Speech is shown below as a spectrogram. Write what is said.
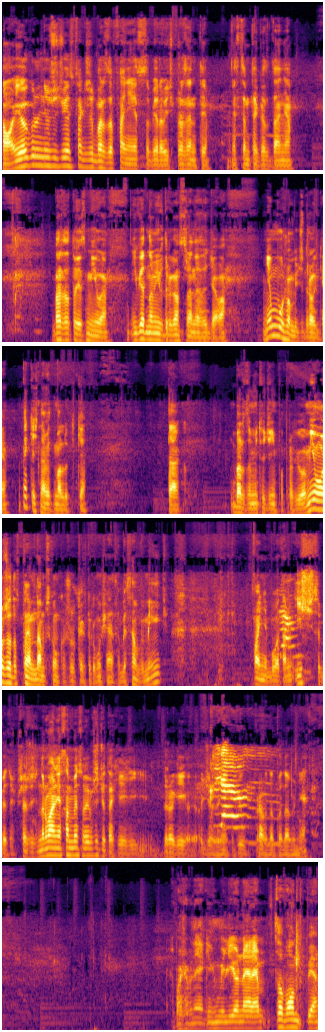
No i ogólnie w życiu jest tak, że bardzo fajnie jest sobie robić prezenty. Jestem tego zdania. Bardzo to jest miłe. I w jedną i w drugą stronę to działa. Nie muszą być drogie, jakieś nawet malutkie. Tak. Bardzo mi to dzień poprawiło. Mimo, że dostałem damską koszulkę, którą musiałem sobie sam wymienić. Fajnie było tam iść, sobie coś przeżyć. Normalnie sam bym sobie w życiu takiej drogiej odzieży nie kupił prawdopodobnie. Chyba, że będę jakimś milionerem, co wątpię.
